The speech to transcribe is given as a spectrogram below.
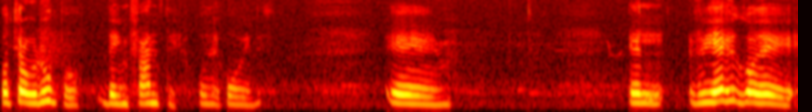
otro grupo de infantes o de jóvenes. Eh, el riesgo de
